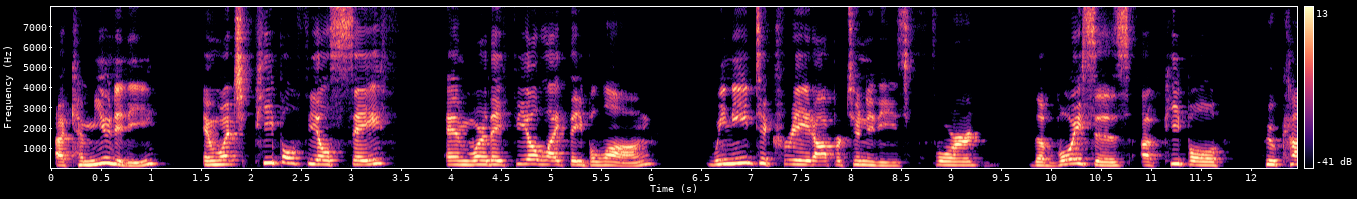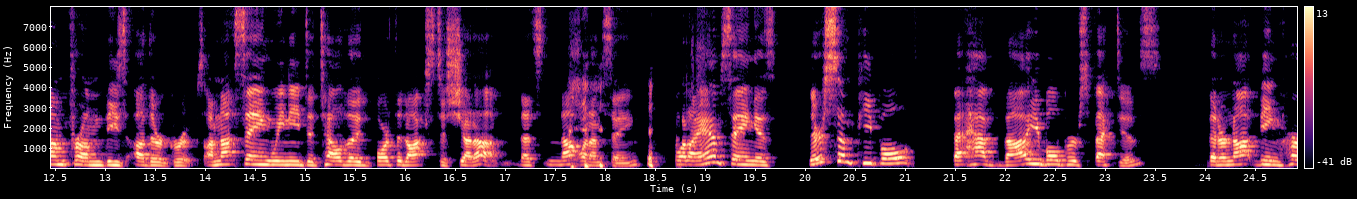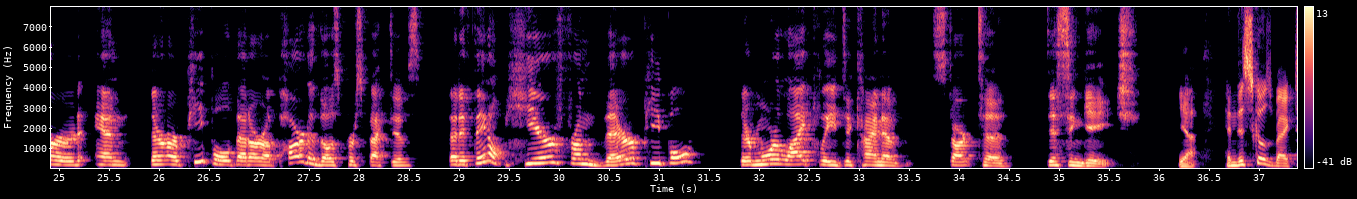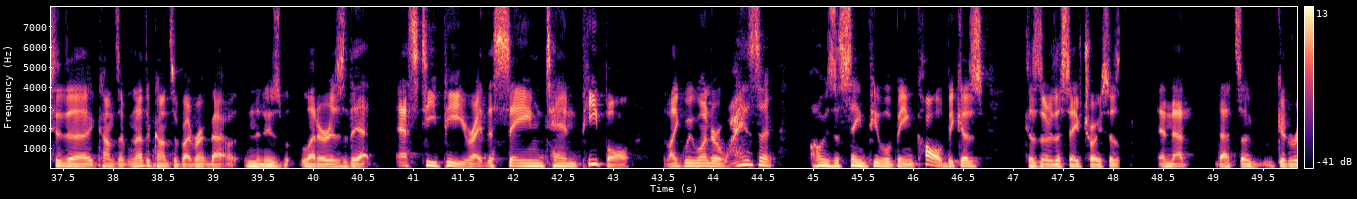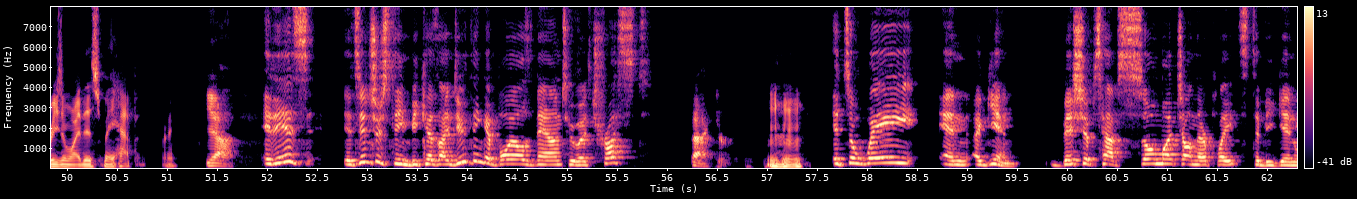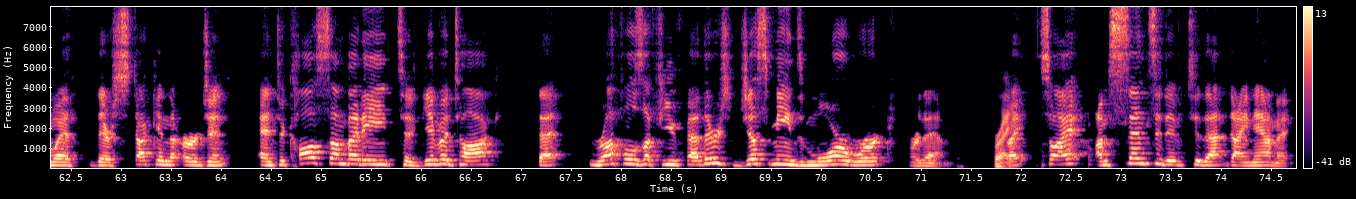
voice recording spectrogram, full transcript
a community in which people feel safe and where they feel like they belong, we need to create opportunities for the voices of people who come from these other groups. I'm not saying we need to tell the Orthodox to shut up. That's not what I'm saying. what I am saying is there's some people that have valuable perspectives that are not being heard. And there are people that are a part of those perspectives that if they don't hear from their people, they're more likely to kind of start to disengage. Yeah. And this goes back to the concept, another concept I've written about in the newsletter is that STP, right? The same 10 people. Like we wonder, why is it always the same people being called? Because because they're the safe choices. And that that's a good reason why this may happen, right? Yeah. It is it's interesting because I do think it boils down to a trust factor. Mm-hmm. It's a way, and again, bishops have so much on their plates to begin with. They're stuck in the urgent. And to call somebody to give a talk that ruffles a few feathers just means more work for them. Right. right? So I, I'm sensitive to that dynamic,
